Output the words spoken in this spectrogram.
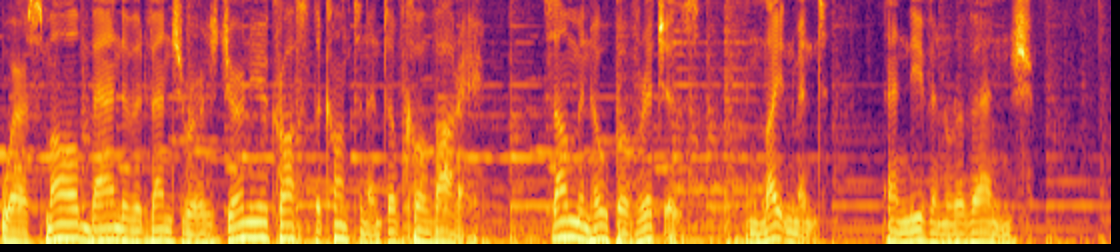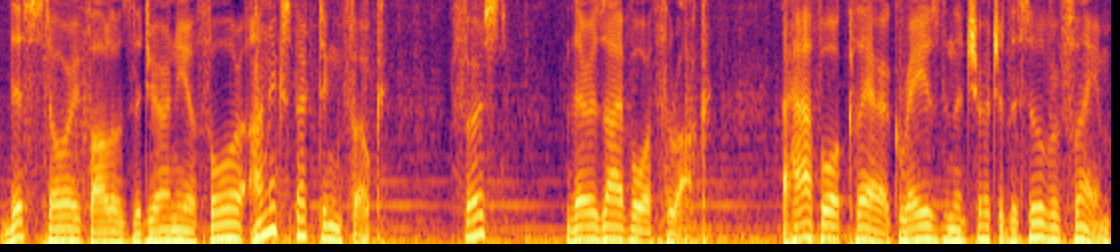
where a small band of adventurers journey across the continent of Khorvaire, some in hope of riches, enlightenment, and even revenge. This story follows the journey of four unexpected folk. First, there is Ivor Throck, a half orc cleric raised in the Church of the Silver Flame,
